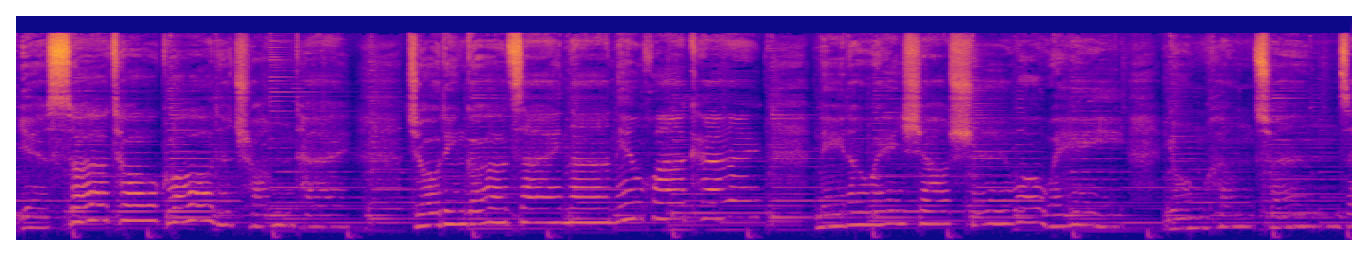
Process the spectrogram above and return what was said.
夜色透过的窗台，就定格在那年花开。你的微笑是我唯一永恒存在。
